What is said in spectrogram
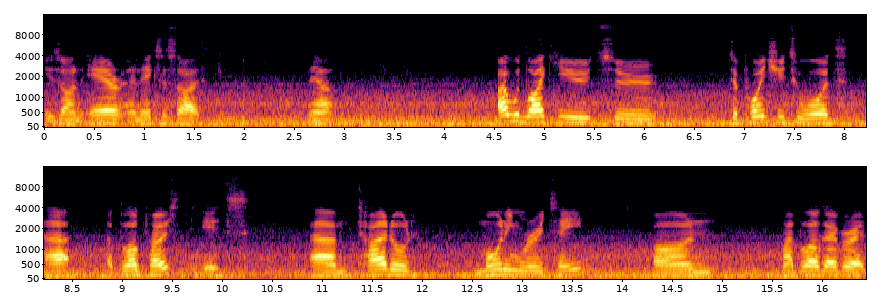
is on air and exercise. Now, I would like you to to point you towards uh, a blog post. It's um, titled "Morning Routine" on my blog over at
